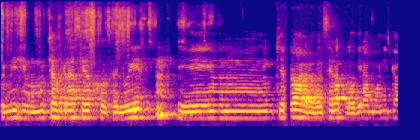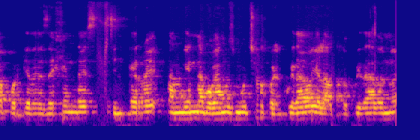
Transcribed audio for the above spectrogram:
Buenísimo, muchas gracias José Luis. Y mm, quiero agradecer, aplaudir a Mónica porque desde Gendes sin R también abogamos mucho por el cuidado y el autocuidado, ¿no?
